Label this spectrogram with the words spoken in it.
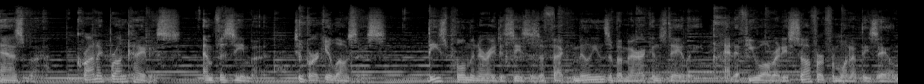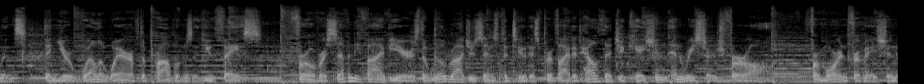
Asthma, chronic bronchitis, emphysema, tuberculosis. These pulmonary diseases affect millions of Americans daily, and if you already suffer from one of these ailments, then you're well aware of the problems that you face. For over 75 years, the Will Rogers Institute has provided health education and research for all. For more information,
